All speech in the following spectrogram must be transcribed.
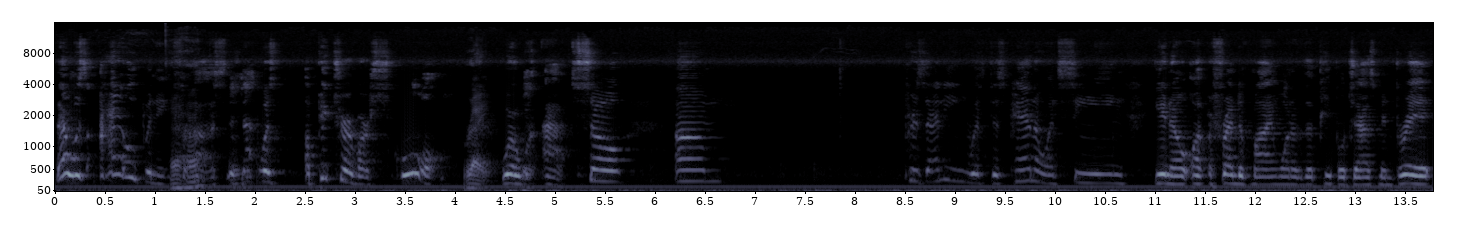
That was eye opening for Uh-huh. us, and that was a picture of our school Right. where we're at. So, um, presenting with this panel and seeing, you know, a, a friend of mine, one of the people, Jasmine Britt,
